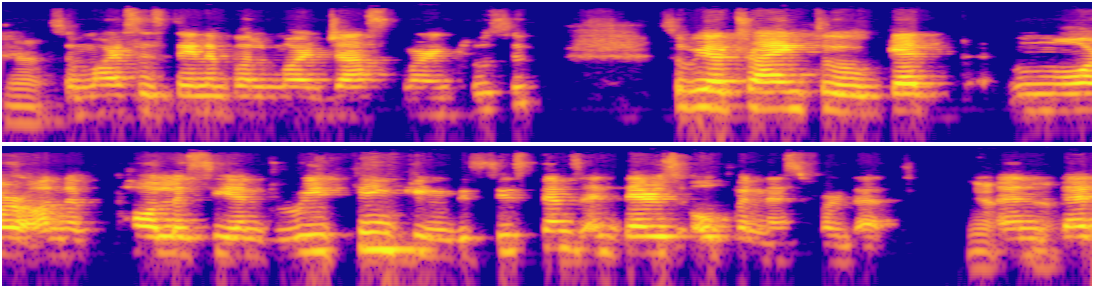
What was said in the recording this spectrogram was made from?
Yeah. So more sustainable, more just, more inclusive. So we are trying to get more on a policy and rethinking the systems, and there is openness for that. Yeah, And yeah. that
